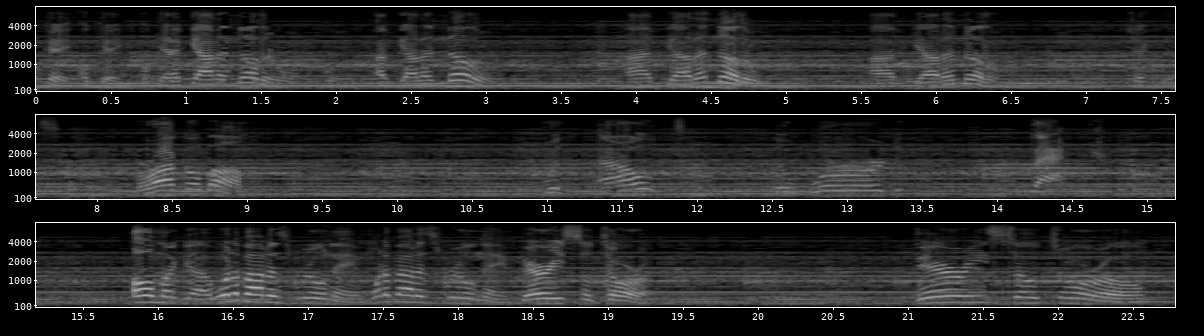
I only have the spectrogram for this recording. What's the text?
Okay, okay, okay. I've got another one. I've got another one. I've got another one. I've got another one. Check this. Barack Obama. Without the word back. Oh my god, what about his real name? What about his real name? Barry Soetoro. Barry Soetoro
